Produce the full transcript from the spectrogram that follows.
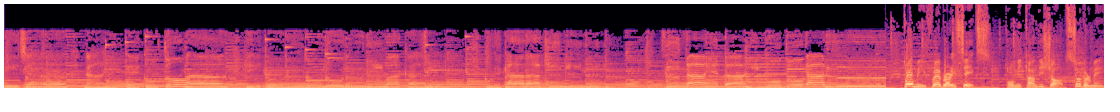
人じゃないってことは、一人の夜にかる。これから君に伝えたいことがある。February 6 Homie Candy Shop, Sugarman.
